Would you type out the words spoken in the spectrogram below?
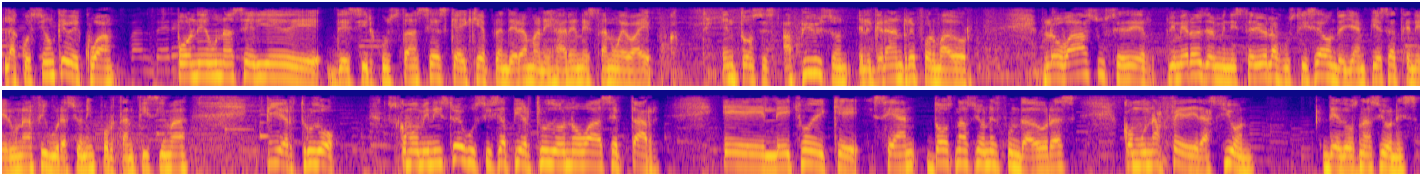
la cuestión quebecois pone una serie de, de, circunstancias que hay que aprender a manejar en esta nueva época. Entonces, a Pearson, el gran reformador, lo va a suceder primero desde el Ministerio de la Justicia, donde ya empieza a tener una figuración importantísima, Pierre Trudeau. Como ministro de Justicia, Pierre Trudeau no va a aceptar el hecho de que sean dos naciones fundadoras como una federación de dos naciones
